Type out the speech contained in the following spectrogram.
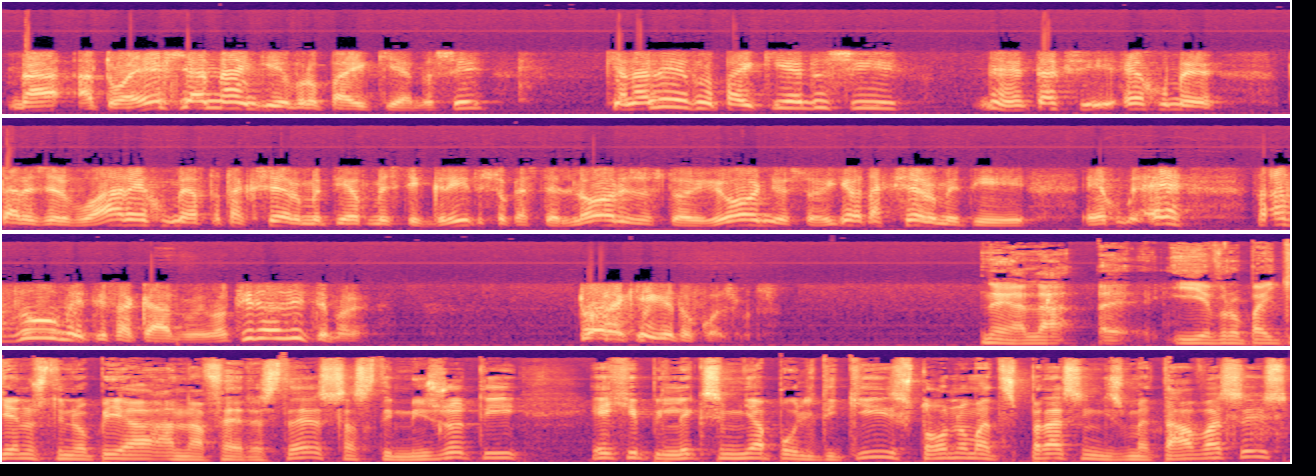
Να το έχει ανάγκη η Ευρωπαϊκή Ένωση και να λέει η Ευρωπαϊκή Ένωση, ναι εντάξει έχουμε τα ρεζερβουάρα, έχουμε αυτά τα ξέρουμε τι έχουμε στην Κρήτη, στο Καστελόριζο, στο Ιόνιο, στο Αιγαίο, τα ξέρουμε τι έχουμε. Ε, θα δούμε τι θα κάνουμε. Τι θα δείτε μωρέ. Τώρα και για το κόσμος. Ναι, αλλά ε, η Ευρωπαϊκή Ένωση την οποία αναφέρεστε, σας θυμίζω ότι έχει επιλέξει μια πολιτική στο όνομα της πράσινης μετάβασης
